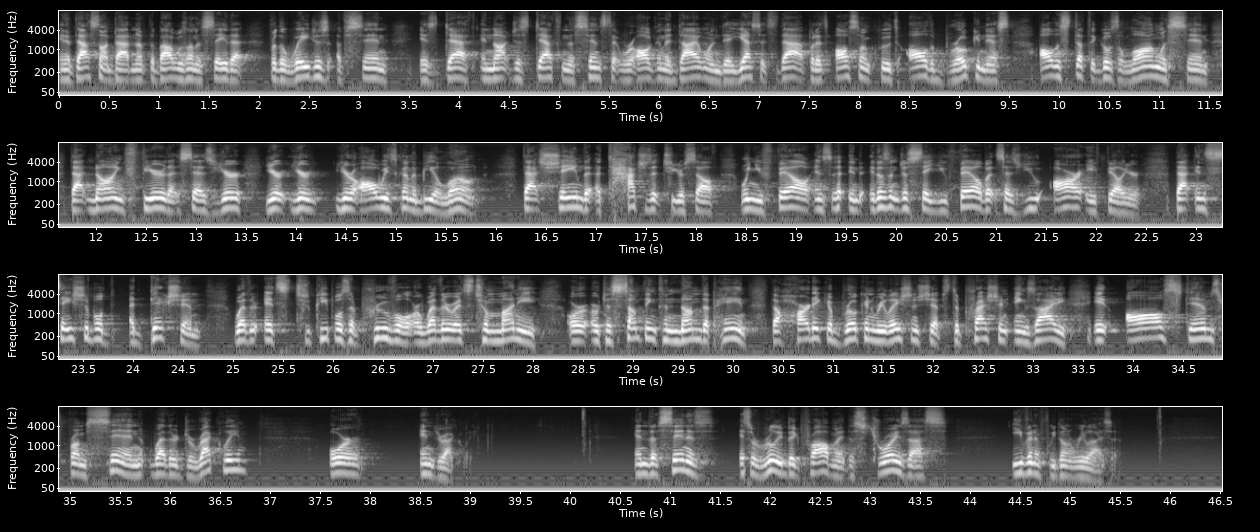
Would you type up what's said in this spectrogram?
And if that's not bad enough, the Bible goes on to say that for the wages of sin is death, and not just death in the sense that we're all going to die one day. Yes, it's that, but it also includes all the brokenness, all the stuff that goes along with sin, that gnawing fear that says you're, you're, you're, you're always going to be alone that shame that attaches it to yourself when you fail. And it doesn't just say you fail, but it says you are a failure. That insatiable addiction, whether it's to people's approval or whether it's to money or, or to something to numb the pain, the heartache of broken relationships, depression, anxiety, it all stems from sin, whether directly or indirectly. And the sin is it's a really big problem. It destroys us even if we don't realize it.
